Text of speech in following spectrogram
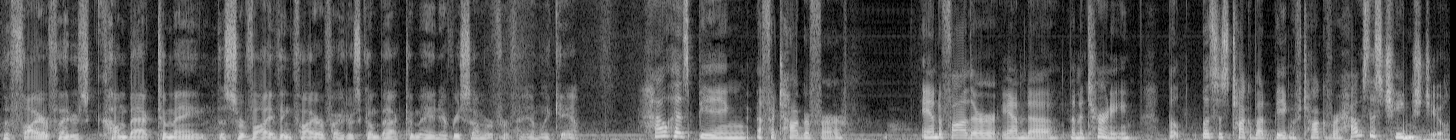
the firefighters come back to Maine. The surviving firefighters come back to Maine every summer for family camp. How has being a photographer and a father and a, an attorney, but let's just talk about being a photographer, how has this changed you?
